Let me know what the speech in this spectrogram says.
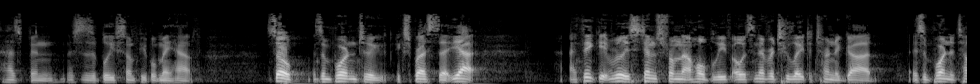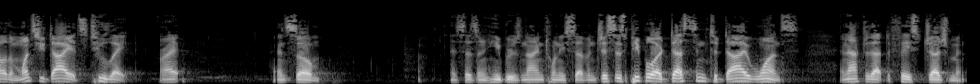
has been, this is a belief some people may have. So, it's important to express that, yeah, I think it really stems from that whole belief, oh, it's never too late to turn to God. It's important to tell them, once you die, it's too late, right? And so, it says in Hebrews 9:27, just as people are destined to die once, and after that to face judgment.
